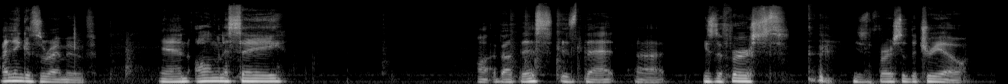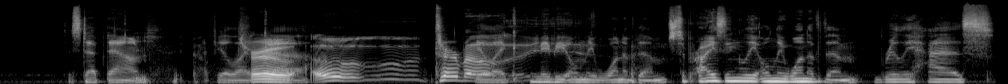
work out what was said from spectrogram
I think it's the right move. And all I'm gonna say uh, about this is that uh, he's the first. He's the first of the trio to step down. I feel like True. uh, oh, Turbo. I feel like maybe only one of them, surprisingly, only one of them really has,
